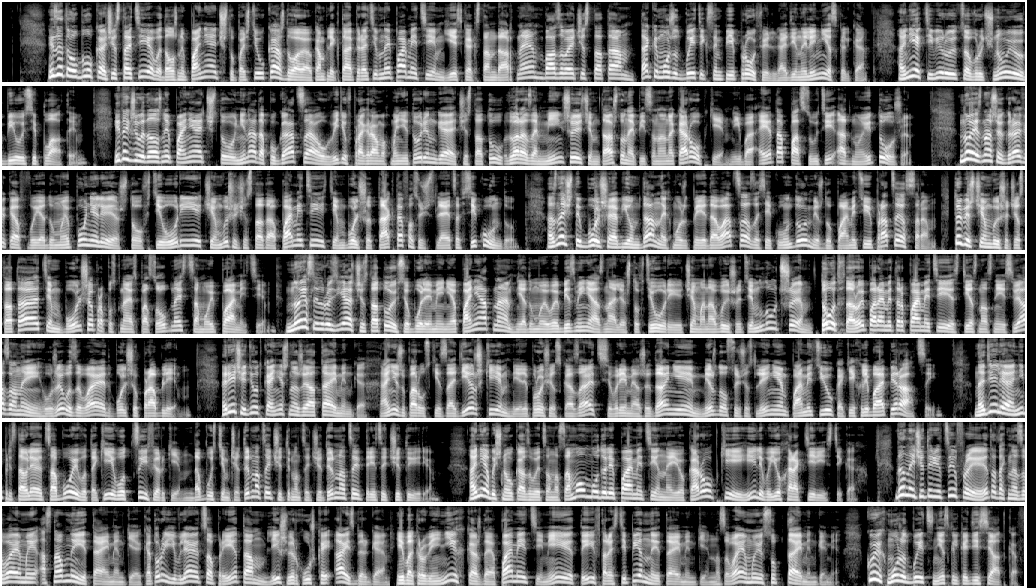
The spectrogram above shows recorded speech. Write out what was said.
Из этого блока о частоте вы должны понять, что почти у каждого комплекта оперативной памяти есть как стандартная базовая частота, так и может быть XMP профиль, один или несколько. Они активируются вручную в биосе платы. И также вы должны понять, что не надо пугаться, увидев в программах мониторинга частоту в два раза меньше, чем та, что написана на коробке, ибо это по сути одно и то же. Но из наших графиков вы, я думаю, поняли, что в теории, чем выше частота памяти, тем больше тактов осуществляется в секунду. А значит и больший объем данных может передаваться за секунду между памятью и процессором. То бишь, чем выше частота, тем больше пропускная способность самой памяти. Но если, друзья, с частотой все более-менее понятно, я думаю, вы без меня знали, что в теории, чем она выше, тем лучше, то вот второй параметр памяти, тесно с ней связанный, уже вызывает больше больше проблем. Речь идет, конечно же, о таймингах. Они же по-русски задержки, или проще сказать, время ожидания между осуществлением памятью каких-либо операций. На деле они представляют собой вот такие вот циферки, допустим 14, 14, 14, 34. Они обычно указываются на самом модуле памяти, на ее коробке или в ее характеристиках. Данные четыре цифры — это так называемые основные тайминги, которые являются при этом лишь верхушкой айсберга, ибо кроме них каждая память имеет и второстепенные тайминги, называемые субтаймингами, коих может быть несколько десятков.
